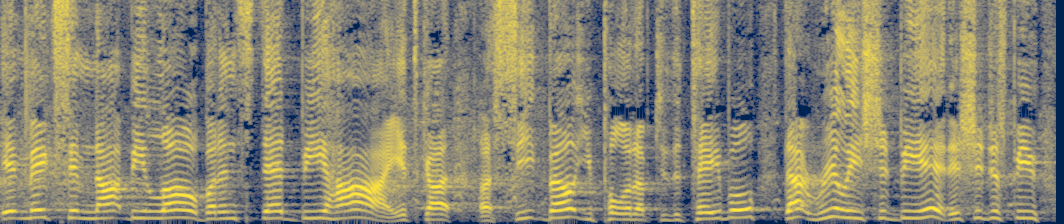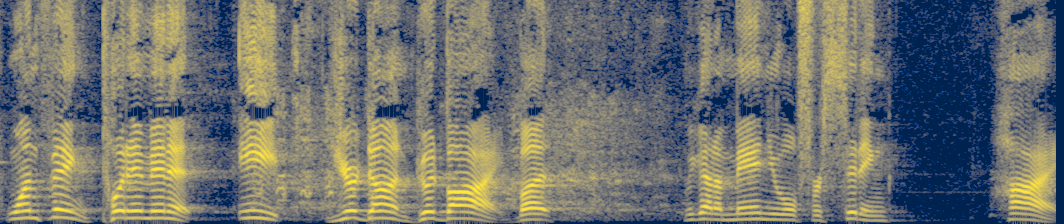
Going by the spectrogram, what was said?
It makes him not be low, but instead be high. It's got a seat belt. You pull it up to the table. That really should be it. It should just be one thing. Put him in it. Eat. You're done. Goodbye. But we got a manual for sitting high.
